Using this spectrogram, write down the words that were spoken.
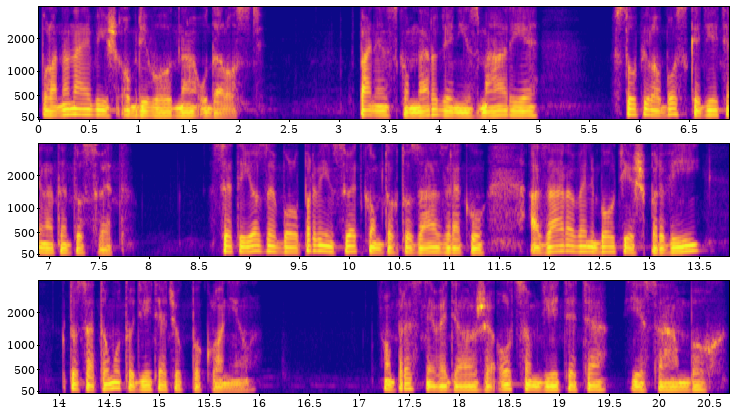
bola na najvýš obdivuhodná udalosť. V panenskom narodení z Márie vstúpilo boské dieťa na tento svet. Svetý Jozef bol prvým svetkom tohto zázraku a zároveň bol tiež prvý, kto sa tomuto dieťaťu poklonil. On presne vedel, že otcom dieťaťa je sám Boh.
